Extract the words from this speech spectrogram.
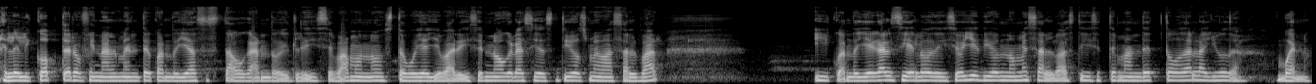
el helicóptero finalmente cuando ya se está ahogando y le dice, vámonos, te voy a llevar. Y dice, no, gracias, Dios me va a salvar. Y cuando llega al cielo dice, oye Dios, no me salvaste. Y dice, te mandé toda la ayuda. Bueno,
